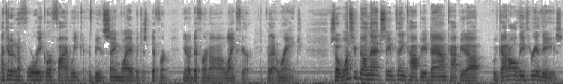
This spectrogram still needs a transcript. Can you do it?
I could have done a four-week or a five-week. It would be the same way, but just different, you know, different uh, length here for that range. So once you've done that, same thing, copy it down, copy it up. We've got all the three of these.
